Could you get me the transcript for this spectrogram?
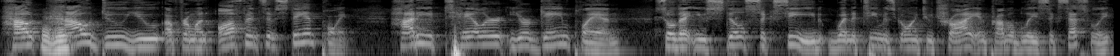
How mm-hmm. how do you, uh, from an offensive standpoint, how do you tailor your game plan so that you still succeed when a team is going to try and probably successfully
